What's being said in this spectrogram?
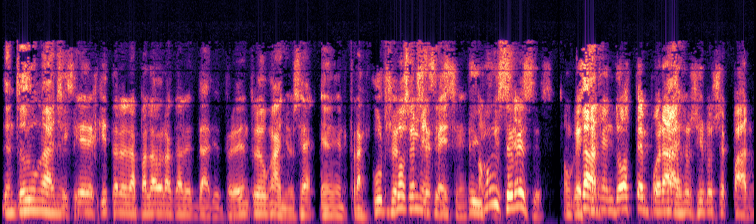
Dentro de un año. Si sí. quieres, quítale la palabra calendario, pero dentro de un año, o sea, en el transcurso de 12 12 meses. meses. En aunque 11 sea- meses. Aunque Claro. sean en dos temporadas, Claro. eso sí lo separo.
